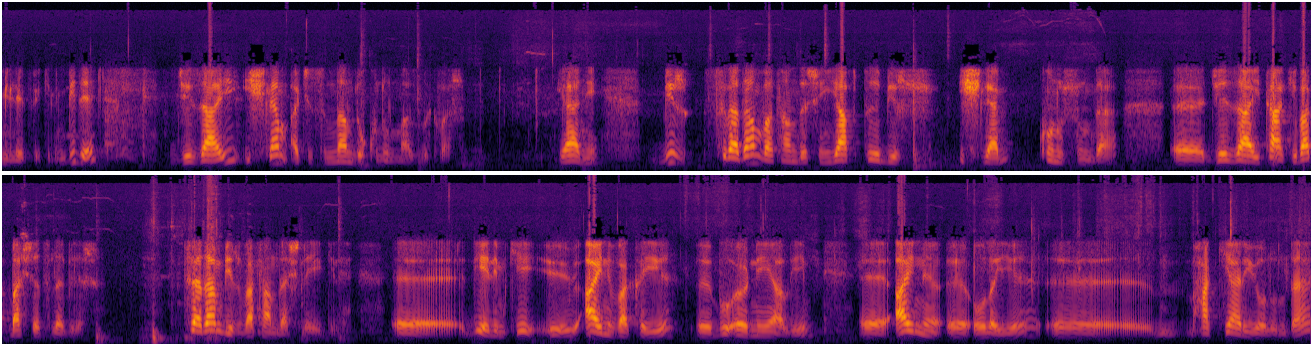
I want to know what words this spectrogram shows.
milletvekilinin. Bir de cezai işlem açısından dokunulmazlık var. Yani bir sıradan vatandaşın yaptığı bir işlem konusunda e, cezai takibat başlatılabilir. Sıradan bir vatandaşla ilgili. E, diyelim ki e, aynı vakayı, e, bu örneği alayım e, aynı e, olayı e, Hakkari yolunda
